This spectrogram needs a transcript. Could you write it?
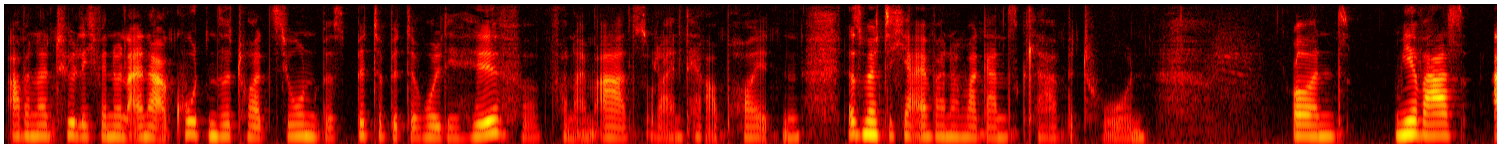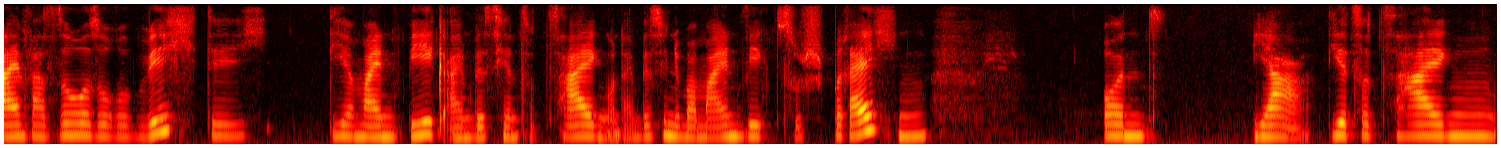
Aber natürlich, wenn du in einer akuten Situation bist, bitte, bitte hol dir Hilfe von einem Arzt oder einem Therapeuten. Das möchte ich ja einfach nochmal ganz klar betonen. Und mir war es einfach so, so wichtig, dir meinen Weg ein bisschen zu zeigen und ein bisschen über meinen Weg zu sprechen und ja, dir zu zeigen,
